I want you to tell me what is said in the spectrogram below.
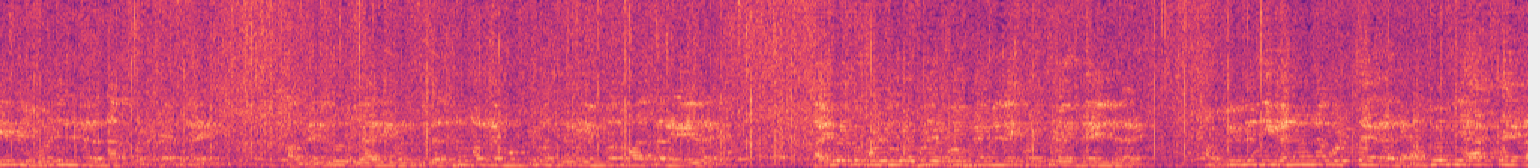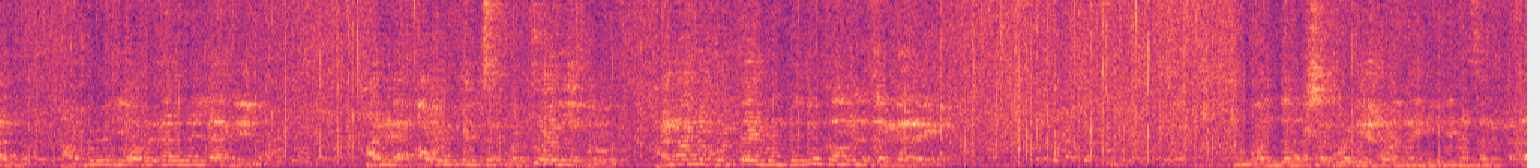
ಏನು ಯೋಜನೆಗಳನ್ನು ಹಾಕ್ಕೊಳ್ತಾ ಇದ್ದಾರೆ ಅವೆಲ್ಲರೂ ಜಾರಿಗೆ ಬರ್ತಿದ್ದಾರೆ ಮೊನ್ನೆ ಮುಖ್ಯಮಂತ್ರಿಗಳು ಇನ್ನೊಂದು ಮಾತನ್ನು ಹೇಳಿದ್ದಾರೆ. ಐವತ್ತು ಕೋಟಿ ರೂಪಾಯಿ ಒಬ್ಬೊಬ್ಬರ ಮೇಲೆ ಕೊಡ್ತೇವೆ ಅಂತ ಹೇಳಿದ್ದಾರೆ. ಅಭಿವೃದ್ಧಿ ಹಣವನ್ನು ಕೊಡ್ತಾ ಇದ್ದಾರೆ. ಅಭಿವೃದ್ಧಿ ಆಗ್ತಾ ಇಲ್ಲ ಅಂತ. ಅಭಿವೃದ್ಧಿ ಅವರ ಕಾಲದಲ್ಲಿ ಆಗಲಿಲ್ಲ. ಆದ್ರೆ ಅವ್ರ ಕೆಲಸ ಕೊಟ್ಟು ಹಣವನ್ನು ಕೊಡ್ತಾ ಇರುವಂತದ್ದು ಕಾಂಗ್ರೆಸ್ ಸರ್ಕಾರ ಈಗ. ಒಂದು ಲಕ್ಷ ಕೋಟಿ ಹಣವನ್ನು ಹಿಂದಿನ ಸರ್ಕಾರ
